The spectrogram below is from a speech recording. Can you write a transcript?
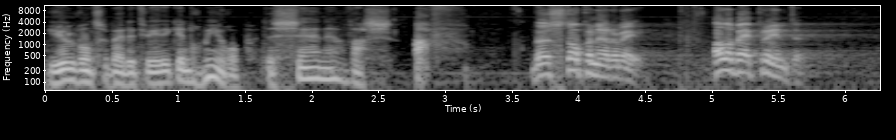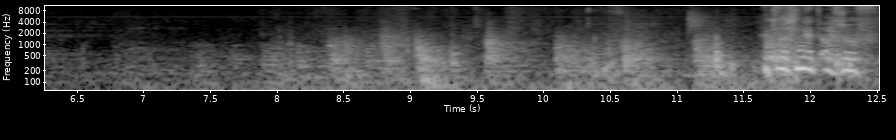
Jules wond zich bij de tweede keer nog meer op. De scène was af. We stoppen ermee. Allebei printen. Het was net alsof...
